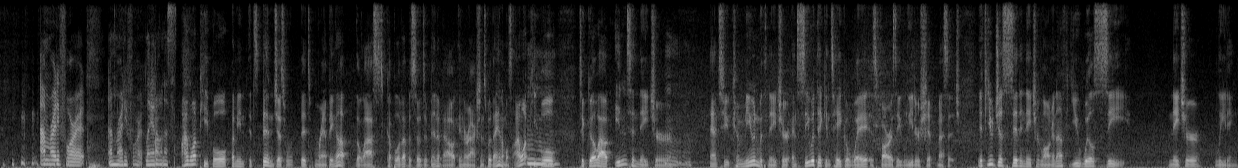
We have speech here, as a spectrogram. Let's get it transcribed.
I'm ready for it. I'm ready for it. Lay it on us. I want people. I mean, it's been just it's ramping up. The last couple of episodes have been about interactions with animals. I want mm-hmm. people to go out into nature mm. And to commune with nature and see what they can take away as far as a leadership message. If you just sit in nature long enough, you will see nature leading.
